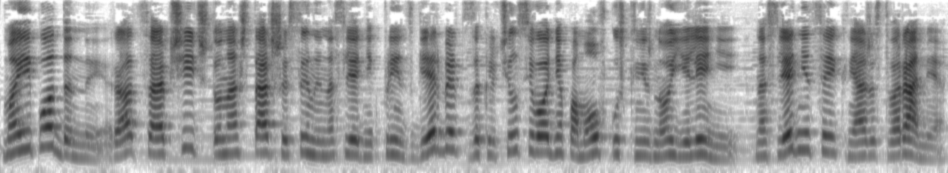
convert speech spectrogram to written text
«Мои подданные, рад сообщить, что наш старший сын и наследник принц Герберт заключил сегодня помолвку с княжной Еленией, наследницей княжества Рамия.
